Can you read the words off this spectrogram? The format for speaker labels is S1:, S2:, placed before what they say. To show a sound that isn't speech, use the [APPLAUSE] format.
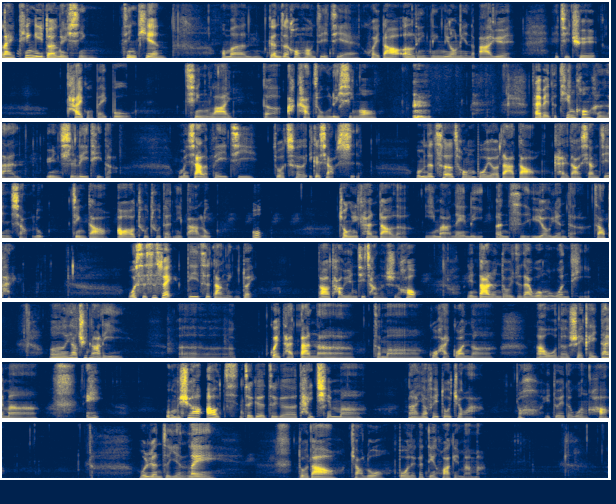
S1: 来听一段旅行。今天我们跟着红红姐姐回到二零零六年的八月，一起去泰国北部清莱的阿卡族旅行哦。[CLEARS THROAT] 台北的天空很蓝，云是立体的。我们下了飞机，坐车一个小时。我们的车从柏油大道开到乡间小路，进到凹凹凸凸的泥巴路。哦，终于看到了以马内利恩慈育幼院的招牌。我十四岁，第一次当领队。到桃园机场的时候，连大人都一直在问我问题。嗯、要去哪里？呃，柜台办啊？怎么过海关呢？那我的水可以带吗？诶，我们需要澳这个这个泰签吗？那要飞多久啊？哦，一堆的问号。我忍着眼泪，躲到角落，拨了个电话给妈妈。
